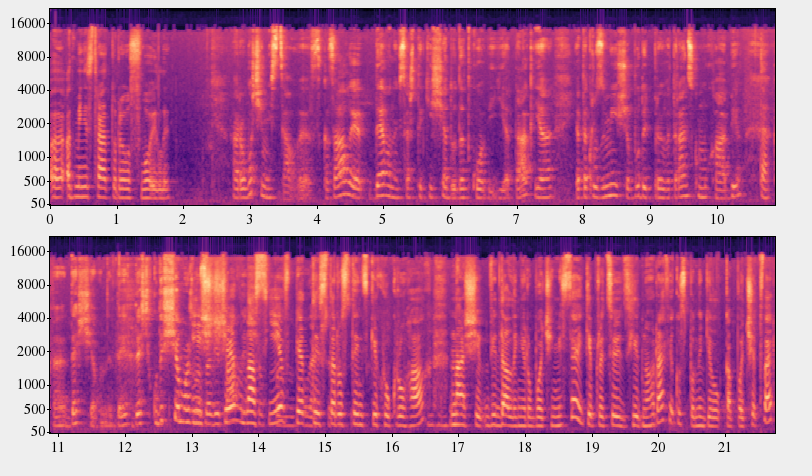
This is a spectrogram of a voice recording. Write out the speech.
е, адміністратори освоїли. Робочі місця, ви сказали, де вони все ж таки ще додаткові є. Так я, я так розумію, що будуть при ветеранському хабі. Так. Е, Де ще вони? Де, де куди ще можна І завітати? ще в нас є в п'яти полегшити старостинських округах наші віддалені робочі місця, які працюють згідно графіку з понеділка по четвер.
